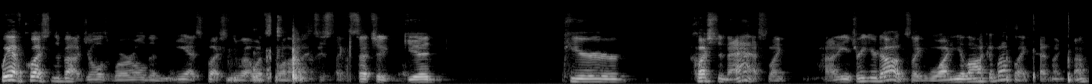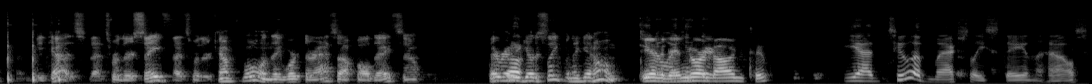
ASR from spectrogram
We have questions about Joel's world, and he has questions about what's going on. It's just like such a good, pure question to ask. Like, how do you treat your dogs? Like, why do you lock them up like that? Like, well, because that's where they're safe, that's where they're comfortable, and they work their ass off all day, so they're ready to go to sleep when they get home. Do you, You have know, an think indoor dog too? Yeah, two of them actually stay in the house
